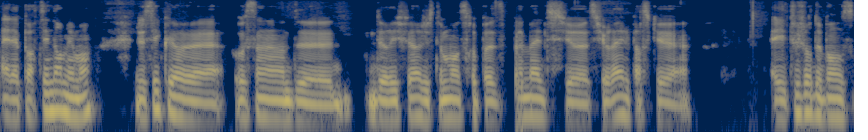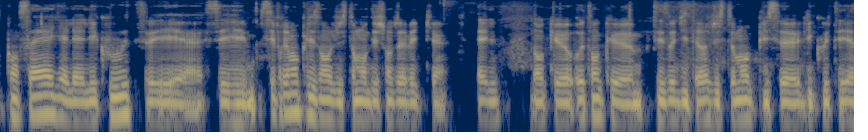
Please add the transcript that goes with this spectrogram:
elle apporte énormément. Je sais que au sein de, de justement, on se repose pas mal sur, sur elle parce que elle est toujours de bons conseils, elle est à l'écoute et euh, c'est vraiment plaisant justement d'échanger avec euh, elle. Donc euh, autant que tes auditeurs justement puissent l'écouter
